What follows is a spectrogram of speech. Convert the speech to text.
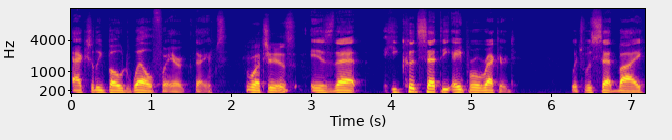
actually bode well for Eric Thames. Which is is that he could set the April record, which was set by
